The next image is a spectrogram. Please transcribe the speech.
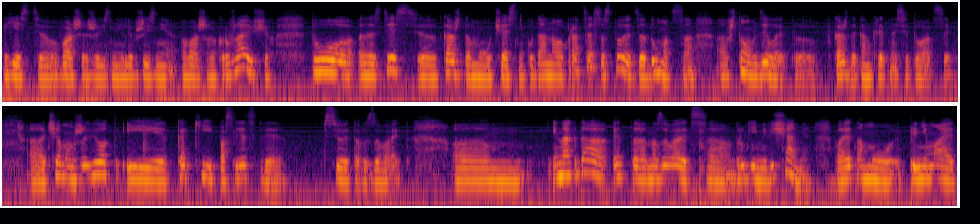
есть в вашей жизни или в жизни ваших окружающих, то э, здесь э, каждому участнику данного процесса стоит задуматься, э, что он делает в каждой конкретной ситуации, чем он живет и какие последствия все это вызывает. Эм, иногда это называется другими вещами, поэтому принимает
